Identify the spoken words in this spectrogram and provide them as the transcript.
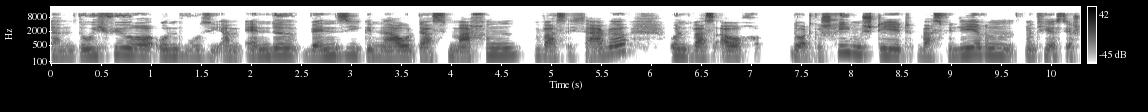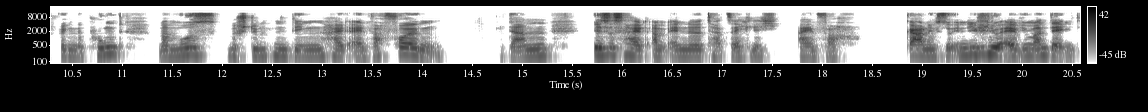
ähm, durchführe und wo sie am Ende, wenn sie genau das machen, was ich sage und was auch dort geschrieben steht, was wir lehren, und hier ist der springende Punkt, man muss bestimmten Dingen halt einfach folgen. Dann ist es halt am Ende tatsächlich einfach gar nicht so individuell, wie man denkt.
